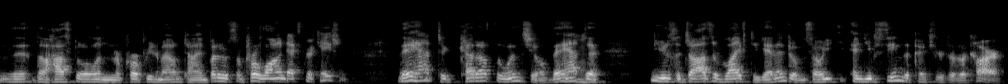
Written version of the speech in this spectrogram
the, the hospital in an appropriate amount of time, but it was a prolonged extrication. They had to cut out the windshield. They had mm. to use the jaws of life to get into him. So, and you've seen the pictures of the car.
